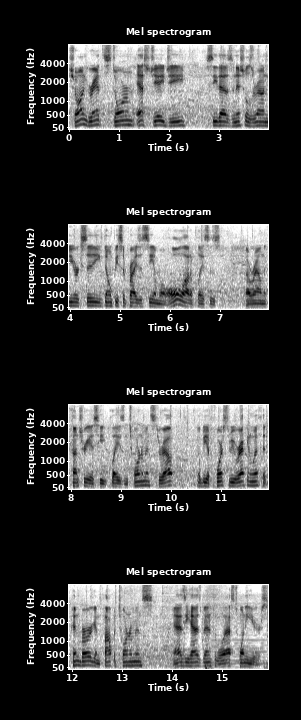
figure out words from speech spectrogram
Sean Grant, the Storm, SJG, see that as initials around New York City. Don't be surprised to see him a whole lot of places around the country as he plays in tournaments throughout. He'll be a force to be reckoned with at Pinburgh and Papa tournaments, as he has been for the last 20 years.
